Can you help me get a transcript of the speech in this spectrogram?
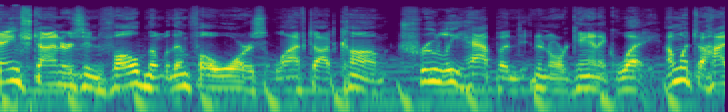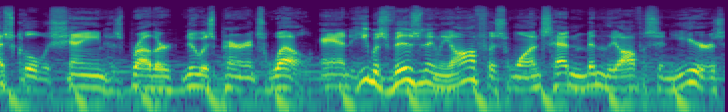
Shane Steiner's involvement with InfoWarsLife.com truly happened in an organic way. I went to high school with Shane, his brother, knew his parents well, and he was visiting the office once, hadn't been to the office in years,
